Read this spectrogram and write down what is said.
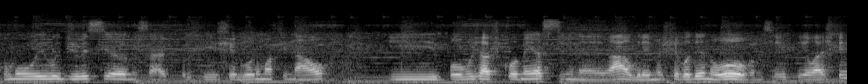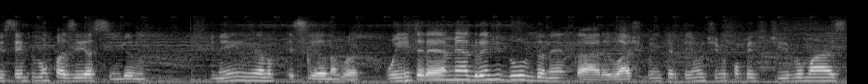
como iludiu esse ano, sabe? Porque chegou numa final e o povo já ficou meio assim, né? Ah, o Grêmio chegou de novo, não sei o que. Eu acho que eles sempre vão fazer assim, que nem ano, esse ano agora. O Inter é a minha grande dúvida, né, cara? Eu acho que o Inter tem um time competitivo, mas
